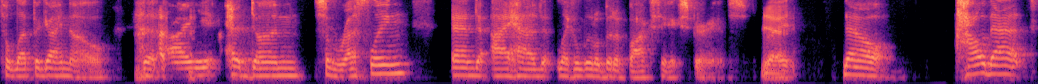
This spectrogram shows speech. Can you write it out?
to let the guy know that I had done some wrestling and I had like a little bit of boxing experience. Yeah. Right now, how that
